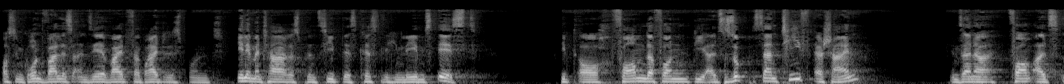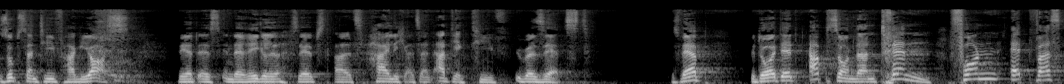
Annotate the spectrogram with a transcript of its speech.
aus dem Grund, weil es ein sehr weit verbreitetes und elementares Prinzip des christlichen Lebens ist. Es gibt auch Formen davon, die als Substantiv erscheinen. In seiner Form als Substantiv hagios wird es in der Regel selbst als heilig, als ein Adjektiv übersetzt. Das Verb bedeutet absondern, trennen, von etwas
